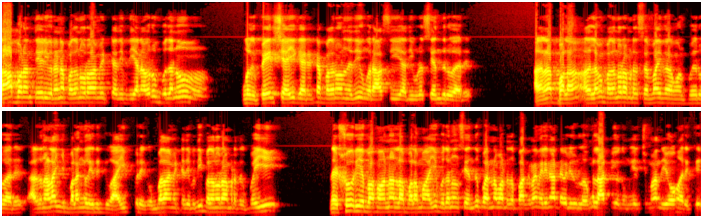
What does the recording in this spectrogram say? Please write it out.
லாபம் தேடி வரேன்னா பதினோராம் வீட்டு அதிபதியானவரும் புதனும் உங்களுக்கு பயிற்சி ஆகி கரெக்டாக பதினோராம் தேதி உங்கள் ராசி அதிபரோட சேர்ந்துருவாரு. அதனால பலம் அது இல்லாமல் பதினோராம் இடத்துல செவ்வாய் பகவான் போயிடுவார் அதனால இங்கே பலங்கள் இருக்கு வாய்ப்பு இருக்கு. ஒன்பதாம் வீட்டு அதிபதி பதினோராம் இடத்துக்கு போய் இந்த சூரிய பகவானும் நல்லா பலமாகி புதனும் சேர்ந்து பன்னெண்டாம் பார்க்கலாம். வெளிநாட்டு வெளியூர் உள்ளவங்க லாட்டி ஓத முயற்சிமா அந்த யோகம் இருக்கு.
